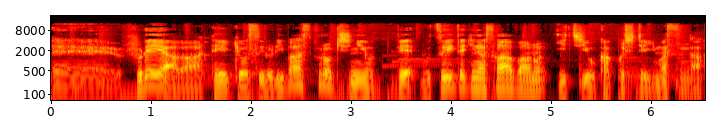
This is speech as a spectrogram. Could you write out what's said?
えー、フレアが提供するリバースプロキシによって物理的なサーバーの位置を隠していますが、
